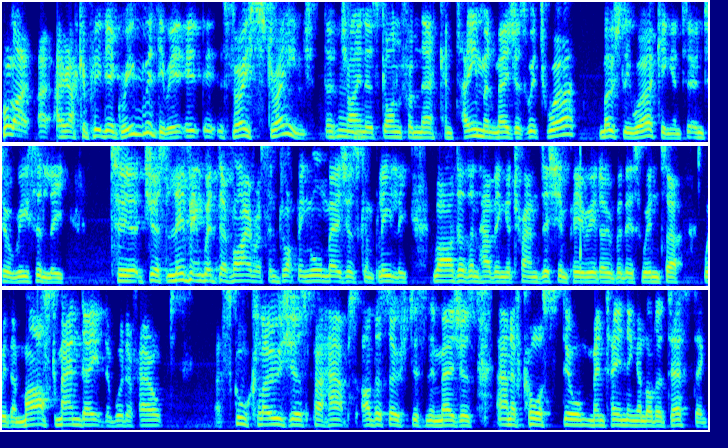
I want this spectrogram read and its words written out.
Well, I, I, completely agree with you. It, it, it's very strange that mm-hmm. China's gone from their containment measures, which were mostly working until, until recently, to just living with the virus and dropping all measures completely, rather than having a transition period over this winter with a mask mandate that would have helped, uh, school closures, perhaps other social distancing measures, and of course, still maintaining a lot of testing.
